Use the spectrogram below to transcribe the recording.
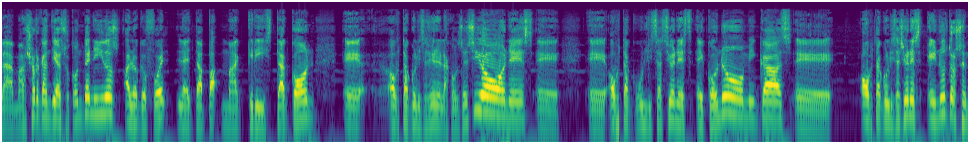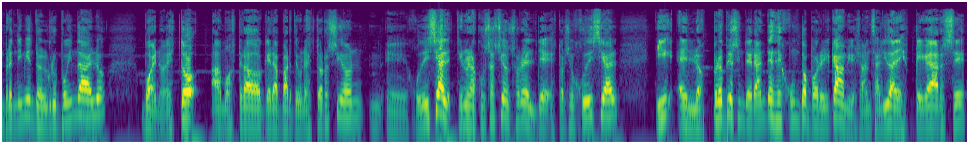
la mayor cantidad de sus contenidos a lo que fue la etapa macrista, con eh, obstaculizaciones en las concesiones, eh, eh, obstaculizaciones económicas, eh, obstaculizaciones en otros emprendimientos del grupo Indalo. Bueno, esto ha mostrado que era parte de una extorsión eh, judicial, tiene una acusación sobre él de extorsión judicial y eh, los propios integrantes de Junto por el Cambio ya han salido a despegarse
